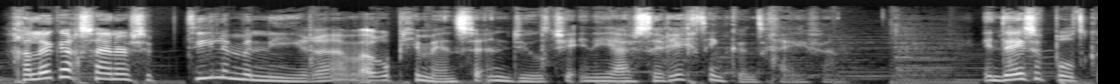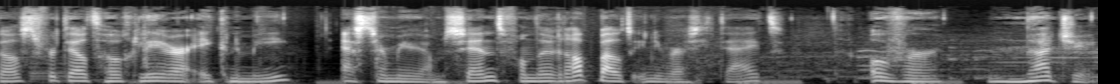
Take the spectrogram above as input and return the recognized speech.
Gelukkig zijn er subtiele manieren waarop je mensen een duwtje in de juiste richting kunt geven. In deze podcast vertelt hoogleraar economie Esther Mirjam Sent van de Radboud Universiteit over nudging.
